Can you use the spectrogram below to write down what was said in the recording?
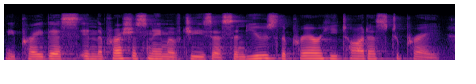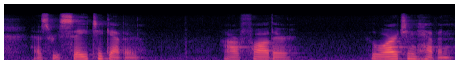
We pray this in the precious name of Jesus and use the prayer he taught us to pray as we say together Our Father, who art in heaven,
